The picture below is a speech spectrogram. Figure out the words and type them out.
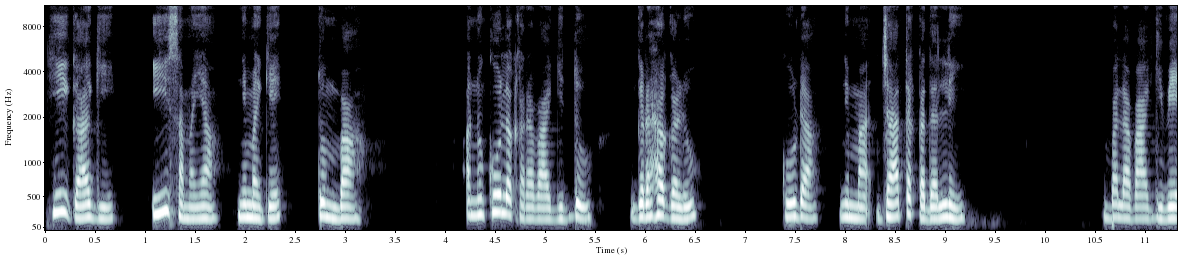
ಹೀಗಾಗಿ ಈ ಸಮಯ ನಿಮಗೆ ತುಂಬ ಅನುಕೂಲಕರವಾಗಿದ್ದು, ಗ್ರಹಗಳು ಕೂಡ ನಿಮ್ಮ ಜಾತಕದಲ್ಲಿ ಬಲವಾಗಿವೆ.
